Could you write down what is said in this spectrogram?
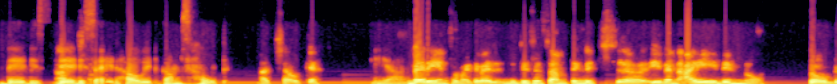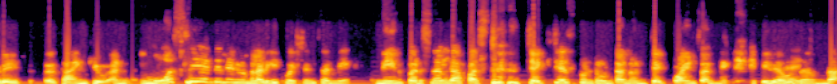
they they. Decide how it comes out అచ్చా okay. Yeah very informative this is something which even I didn't know so great. Thank you and mostly అంటే నేను మిమ్మల్ని అడిగే క్వశ్చన్స్ అన్ని నేను పర్సనల్గా ఫస్ట్ చెక్ చేసుకుంటూ ఉంటాను. చెక్ పాయింట్స్ అన్ని. ఇది అవుతా. ఉందా?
